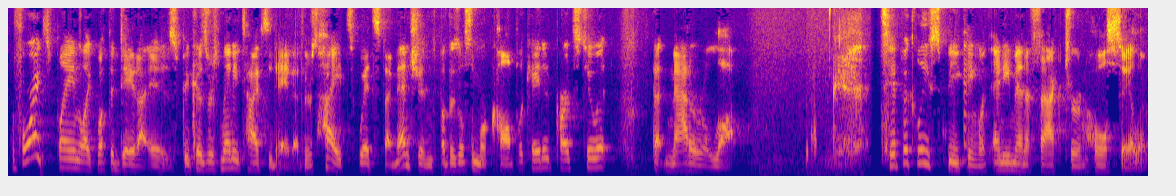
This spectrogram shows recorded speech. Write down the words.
before I explain like what the data is, because there's many types of data. There's heights, widths, dimensions, but there's also more complicated parts to it that matter a lot. Typically speaking, with any manufacturer and wholesaler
